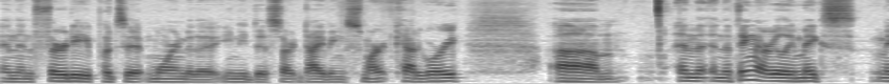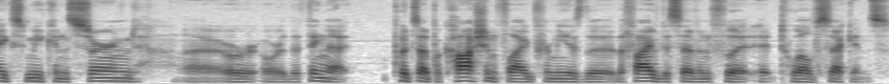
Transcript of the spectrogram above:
And then 30 puts it more into the, you need to start diving smart category. Um, and, the, and the thing that really makes, makes me concerned, uh, or, or the thing that puts up a caution flag for me is the, the 5 to 7 foot at 12 seconds.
